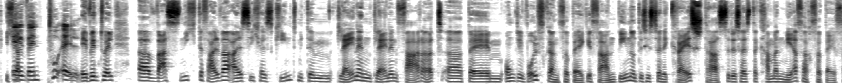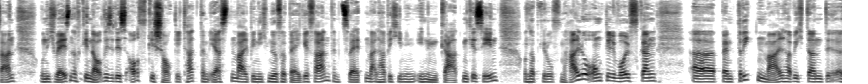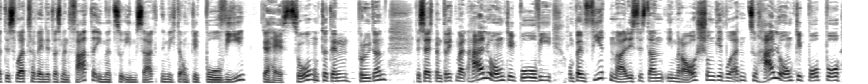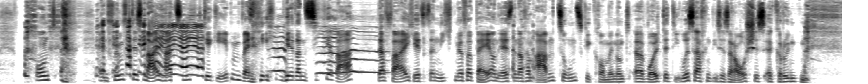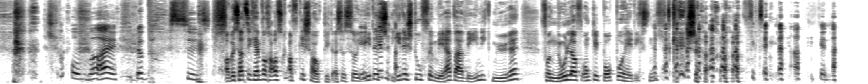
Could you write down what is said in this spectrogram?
Eventuell. Eventuell, äh, was nicht der Fall war, als ich als Kind mit dem kleinen, kleinen Fahrrad äh, beim Onkel Wolfgang vorbeigefahren bin und das ist so eine Kreisstraße, das heißt, da kann man mehrfach vorbeifahren und ich weiß noch genau, wie sie das aufgeschaukelt hat. Beim ersten Mal bin ich nur vorbeigefahren, beim zweiten Mal habe ich ihn, in- ihn im Garten gesehen und habe gerufen, hallo Onkel Wolfgang. Äh, beim dritten Mal habe ich dann d- das Wort verwendet, was mein Vater immer zu ihm sagt, nämlich der Onkel Bovi. Der heißt so unter den Brüdern. Das heißt beim dritten Mal Hallo Onkel Bovi und beim vierten Mal ist es dann im Rausch schon geworden zu Hallo Onkel Popo und ein fünftes Mal hat es nicht gegeben, weil ich mir dann sicher war, da fahre ich jetzt dann nicht mehr vorbei und er ist dann auch am Abend zu uns gekommen und äh, wollte die Ursachen dieses Rausches ergründen. Oh mein, der süß. Aber es hat sich einfach aus, aufgeschaukelt. Also so jedes, genau. jede Stufe mehr war wenig Mühe. Von null auf Onkel Popo hätte ich es nicht geschafft. genau, genau.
